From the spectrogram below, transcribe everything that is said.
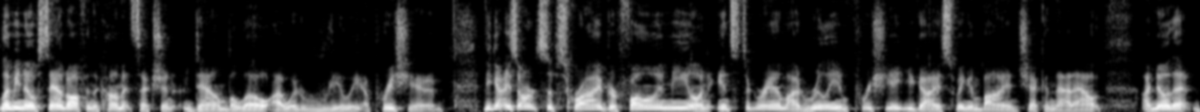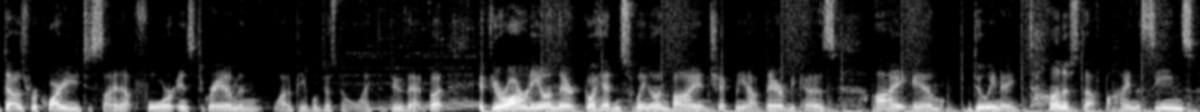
Let me know, sound off in the comment section down below. I would really appreciate it. If you guys aren't subscribed or following me on Instagram, I'd really appreciate you guys swinging by and checking that out. I know that does require you to sign up for Instagram, and a lot of people just don't like to do that. But if you're already on there, go ahead and swing on by and check me out there because I am doing a ton of stuff behind the scenes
